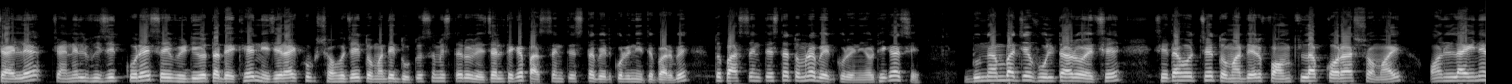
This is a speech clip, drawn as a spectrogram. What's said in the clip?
চাইলে চ্যানেল ভিজিট করে সেই ভিডিওটা দেখে নিজেরাই খুব সহজেই তোমাদের দুটো সেমিস্টারের রেজাল্ট থেকে পার্সেন্টেজটা বের করে নিতে পারবে। তো পার্সেন্টেজটা তোমরা বের করে নিও, ঠিক আছে? দু নাম্বার যে ভুলটা রয়েছে, সেটা হচ্ছে তোমাদের ফর্ম ফিল আপ করার সময় অনলাইনে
